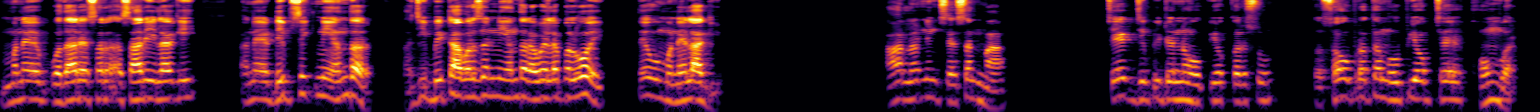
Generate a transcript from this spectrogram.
મને વધારે સર- લાગી અને ડીપસીકની અંદર હજી બીટા વર્ઝનની અંદર અવેલેબલ હોય તેવું મને લાગ્યું. આ લર્નિંગ સેશનમાં ચેટ જીપીટીનો ઉપયોગ કરશું. તો સૌ પ્રથમ ઉપયોગ છે હોમવર્ક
